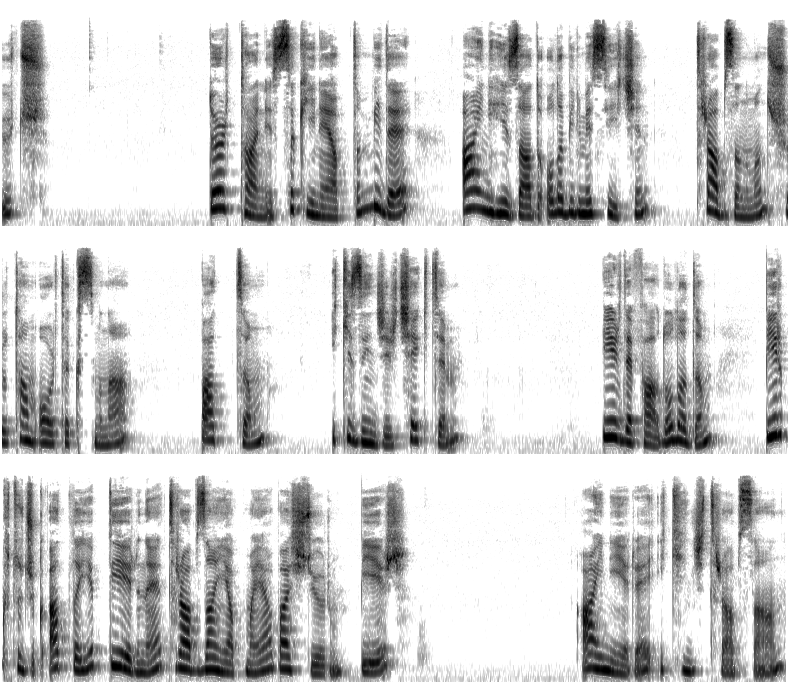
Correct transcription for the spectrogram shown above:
3 4 tane sık iğne yaptım. Bir de aynı hizada olabilmesi için trabzanımın şu tam orta kısmına battım. 2 zincir çektim bir defa doladım. Bir kutucuk atlayıp diğerine trabzan yapmaya başlıyorum. Bir, aynı yere ikinci trabzan,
